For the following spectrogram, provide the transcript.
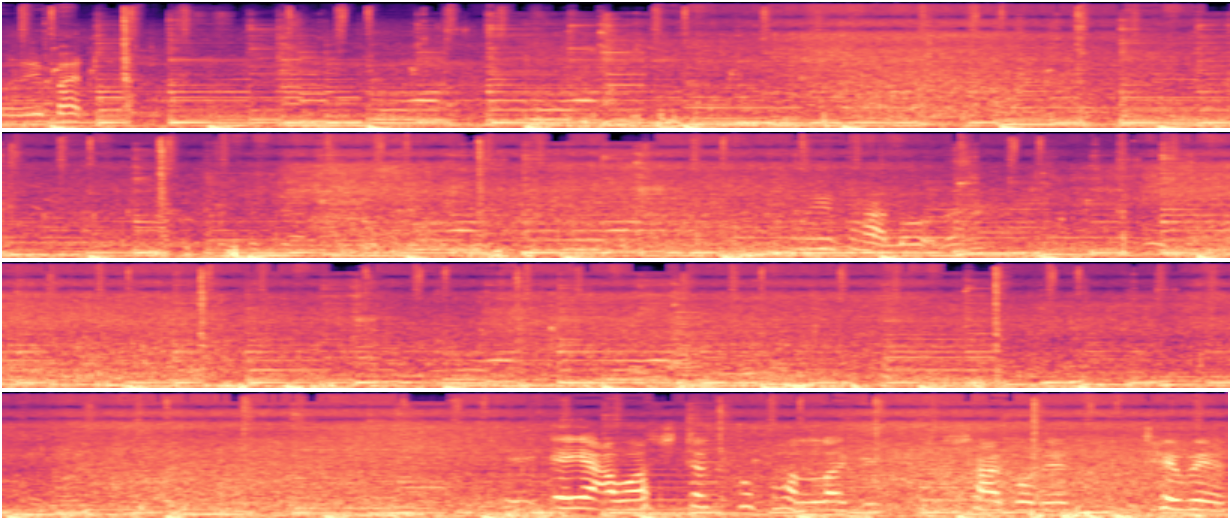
ওরে খুব ভালো লাগে সাগরের, ঢেউয়ের।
